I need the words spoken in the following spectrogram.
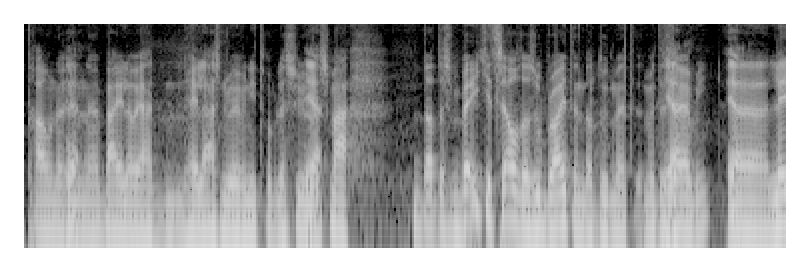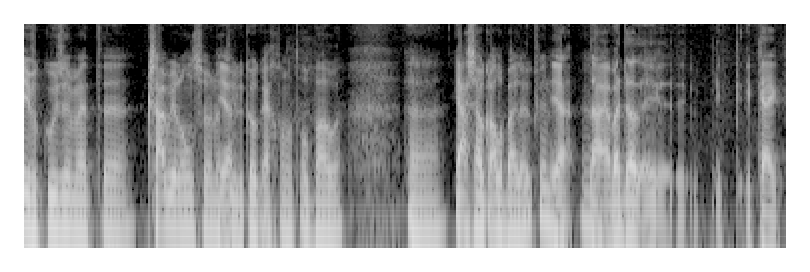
Trauner Ja. en eh Bijlo. Ja, helaas nu even niet door blessures. Maar dat is een beetje hetzelfde als hoe Brighton dat doet met, met de. Ja. Eh, Leverkusen met Xabi Alonso natuurlijk ook echt van het opbouwen. Ja, zou ik allebei leuk vinden. Ja, nou maar dat, ik, ik kijk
